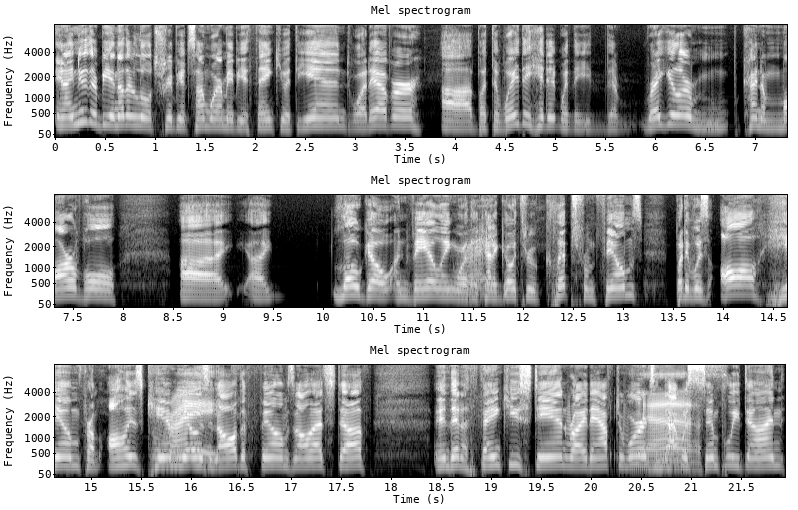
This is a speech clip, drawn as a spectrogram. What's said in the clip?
and I knew there'd be another little tribute somewhere, maybe a thank you at the end, whatever. Uh, but the way they hit it with the the regular m- kind of Marvel. Uh, uh, logo unveiling where they kind of go through clips from films, but it was all him from all his cameos Right. and all the films and all that stuff. And then a thank you stand right afterwards, and that was simply done.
